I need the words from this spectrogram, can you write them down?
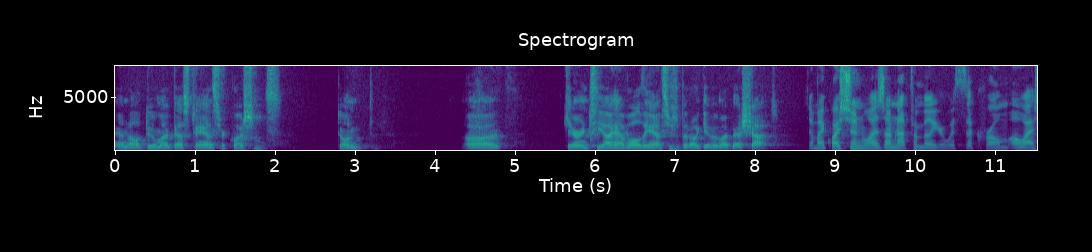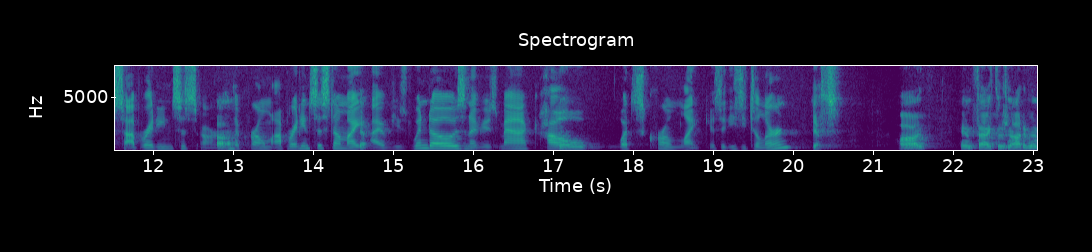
And I'll do my best to answer questions. Don't uh, guarantee I have all the answers, but I'll give it my best shot. So my question was, I'm not familiar with the Chrome OS operating system, Uh-huh. or the Chrome operating system. I, Yeah. I've used Windows and I've used Mac. How, what's Chrome like? Is it easy to learn? Yes. Uh, In fact, there's not even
